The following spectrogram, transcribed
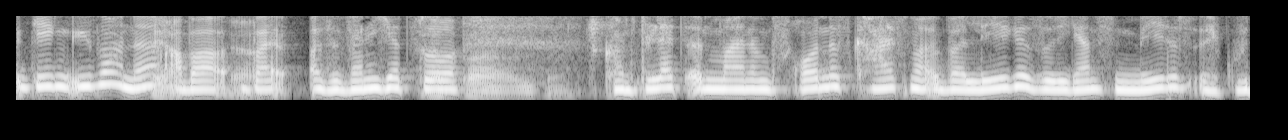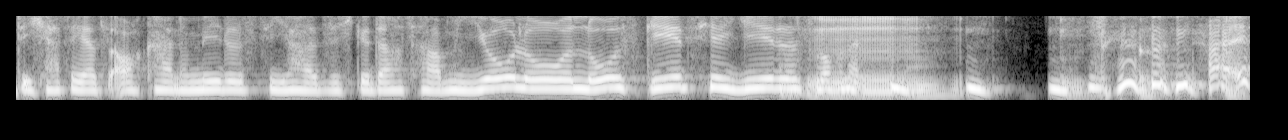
gegenüber, ne? Ja, aber ja. bei, also wenn ich jetzt so so. komplett in meinem Freundeskreis mal überlege, so die ganzen Mädels, gut, ich hatte jetzt auch keine Mädels, die halt sich gedacht haben, YOLO, los geht's hier jedes Wochenende. Mhm. Nein,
